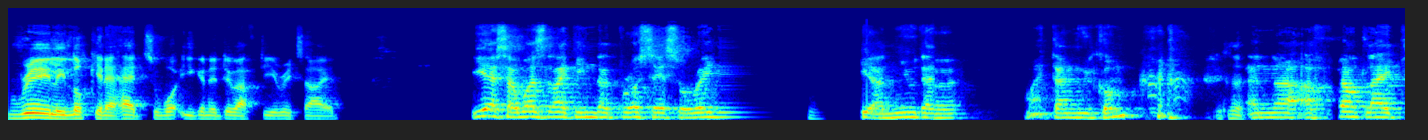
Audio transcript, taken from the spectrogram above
really looking ahead to what you're going to do after you retired. Yes, I was like in that process already. I knew that uh, my time will come, and uh, I felt like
